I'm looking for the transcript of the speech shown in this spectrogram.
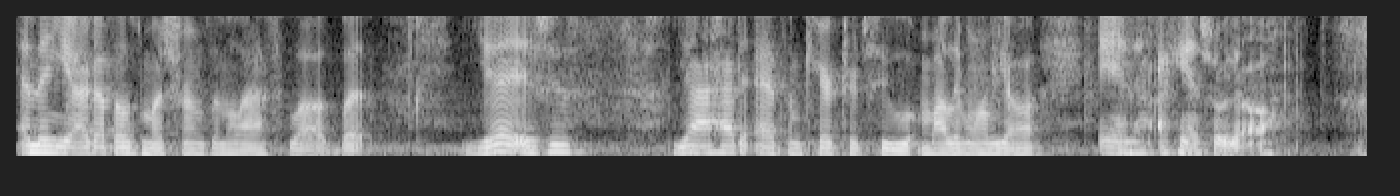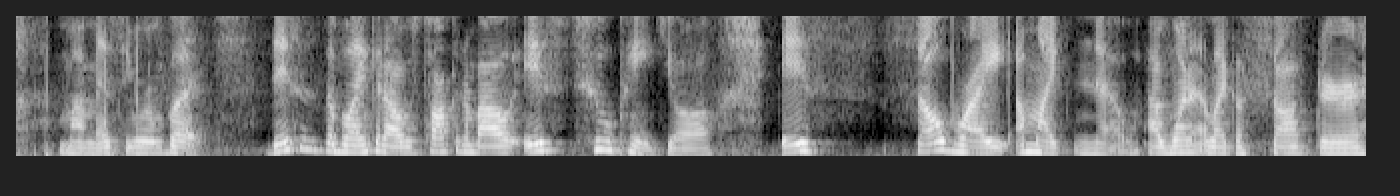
And then yeah, I got those mushrooms in the last vlog, but yeah, it's just yeah, I had to add some character to my living room, y'all. And I can't show y'all my messy room, but this is the blanket I was talking about. It's too pink, y'all. It's so bright. I'm like, no. I want it like a softer,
